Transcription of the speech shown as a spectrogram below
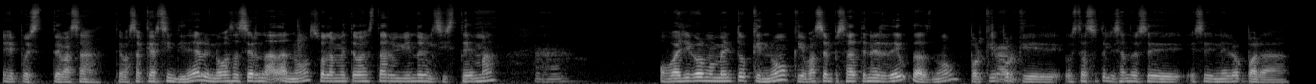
eh, pues te vas a, te vas a quedar sin dinero y no vas a hacer nada, ¿no? Solamente vas a estar viviendo en el sistema. O va a llegar un momento que no, que vas a empezar a tener deudas, ¿no? ¿Por qué? Porque estás utilizando ese, ese dinero para,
